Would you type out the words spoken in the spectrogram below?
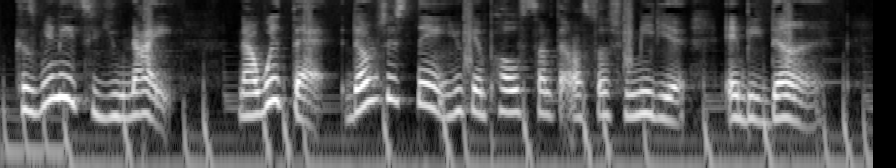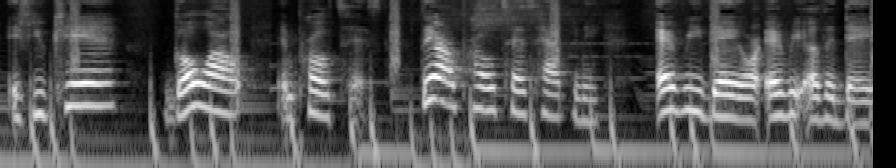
Because we need to unite. Now, with that, don't just think you can post something on social media and be done. If you can, go out and protest. There are protests happening every day or every other day.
